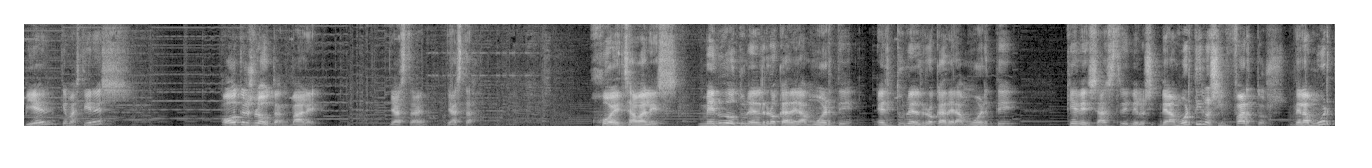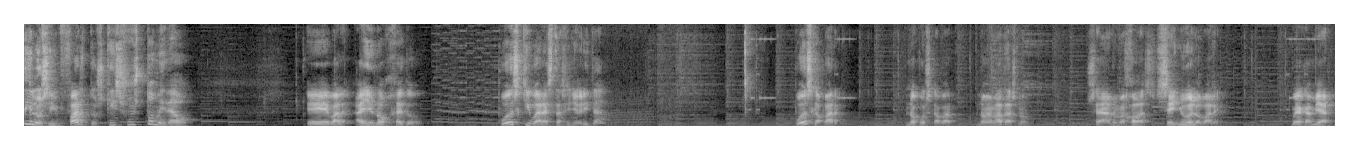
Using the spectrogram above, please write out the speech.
Bien. ¿Qué más tienes? Otro Slowtan. Vale. Ya está, ¿eh? Ya está. Joder, chavales. Menudo túnel roca de la muerte. El túnel roca de la muerte. Qué desastre. De, la muerte y los infartos. De la muerte y los infartos. Qué susto me he dado. Eh, vale, hay un objeto. ¿Puedo esquivar a esta señorita? ¿Puedo escapar? No puedo escapar. No me matas, ¿no? O sea, no me jodas. Señuelo, vale. Voy a cambiar.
